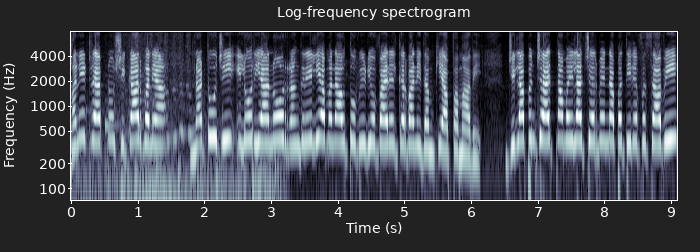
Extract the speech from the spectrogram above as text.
હની ટ્રેપનો શિકાર બન્યા. નટુજી ઇલોરિયાનો રંગરેલિયા મનાવતો વીડિયો વાયરલ કરવાની ધમકી આપવામાં આવી. જિલ્લા પંચાયતના મહિલા ચેરમેનના પતિને ફસાવી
